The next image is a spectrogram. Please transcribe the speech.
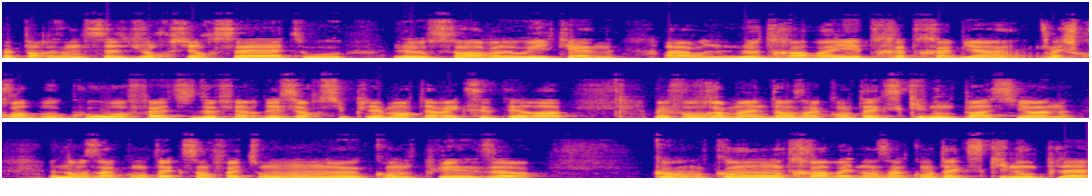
bah, par exemple 7 jours sur 7 ou le soir, le week-end. Alors le travail est très très bien je crois beaucoup au fait de faire des heures supplémentaires, etc. Mais il faut vraiment être dans un contexte qui nous passionne, dans un contexte en fait où on ne compte plus les heures. Quand, quand, on travaille dans un contexte qui nous plaît,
